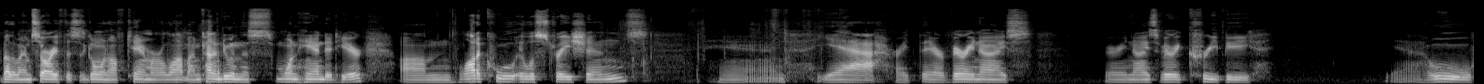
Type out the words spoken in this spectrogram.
by the way, I'm sorry if this is going off camera a lot, but I'm kind of doing this one-handed here. Um, a lot of cool illustrations. And yeah, right there. Very nice. Very nice. Very creepy. Yeah, ooh.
